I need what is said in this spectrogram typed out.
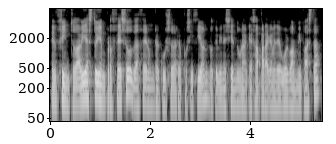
En fin, todavía estoy en proceso de hacer un recurso de reposición, lo que viene siendo una queja para que me devuelvan mi pasta,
